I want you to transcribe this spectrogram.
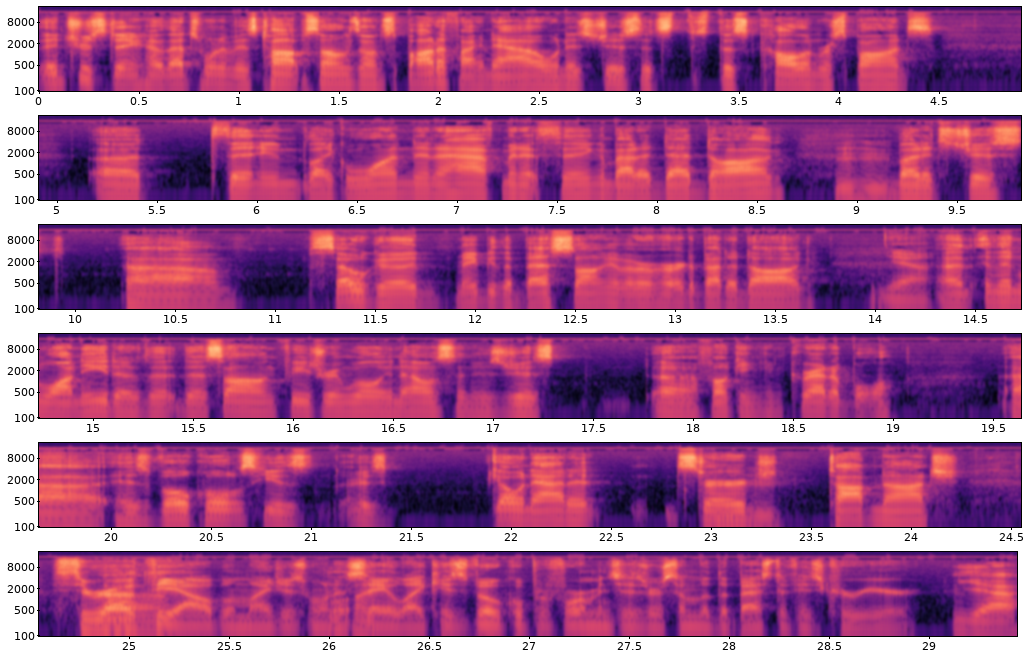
interesting how that's one of his top songs on Spotify now, when it's just it's this call and response, uh, thing like one and a half minute thing about a dead dog, Mhm. but it's just um, so good. Maybe the best song I've ever heard about a dog. yeah. And, and then Juanita, the, the song featuring Willie Nelson, is just uh, fucking incredible. Uh, his vocals, he is, is going at it, Sturge, Mhm. top notch. Throughout uh, the album, I just want to like- say like his vocal performances are some of the best of his career. Yeah,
